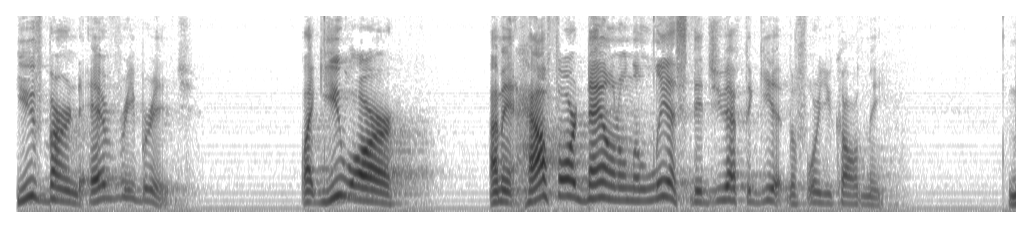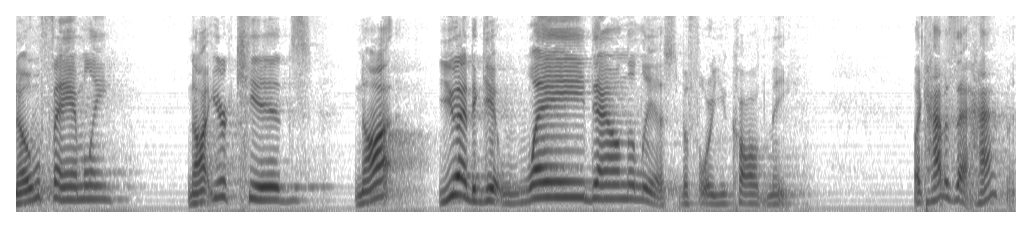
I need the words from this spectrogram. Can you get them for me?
You've burned every bridge. Like you are, I mean, how far down on the list did you have to get before you called me? No family, not your kids, not, you had to get way down the list before you called me. Like, how does that happen?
